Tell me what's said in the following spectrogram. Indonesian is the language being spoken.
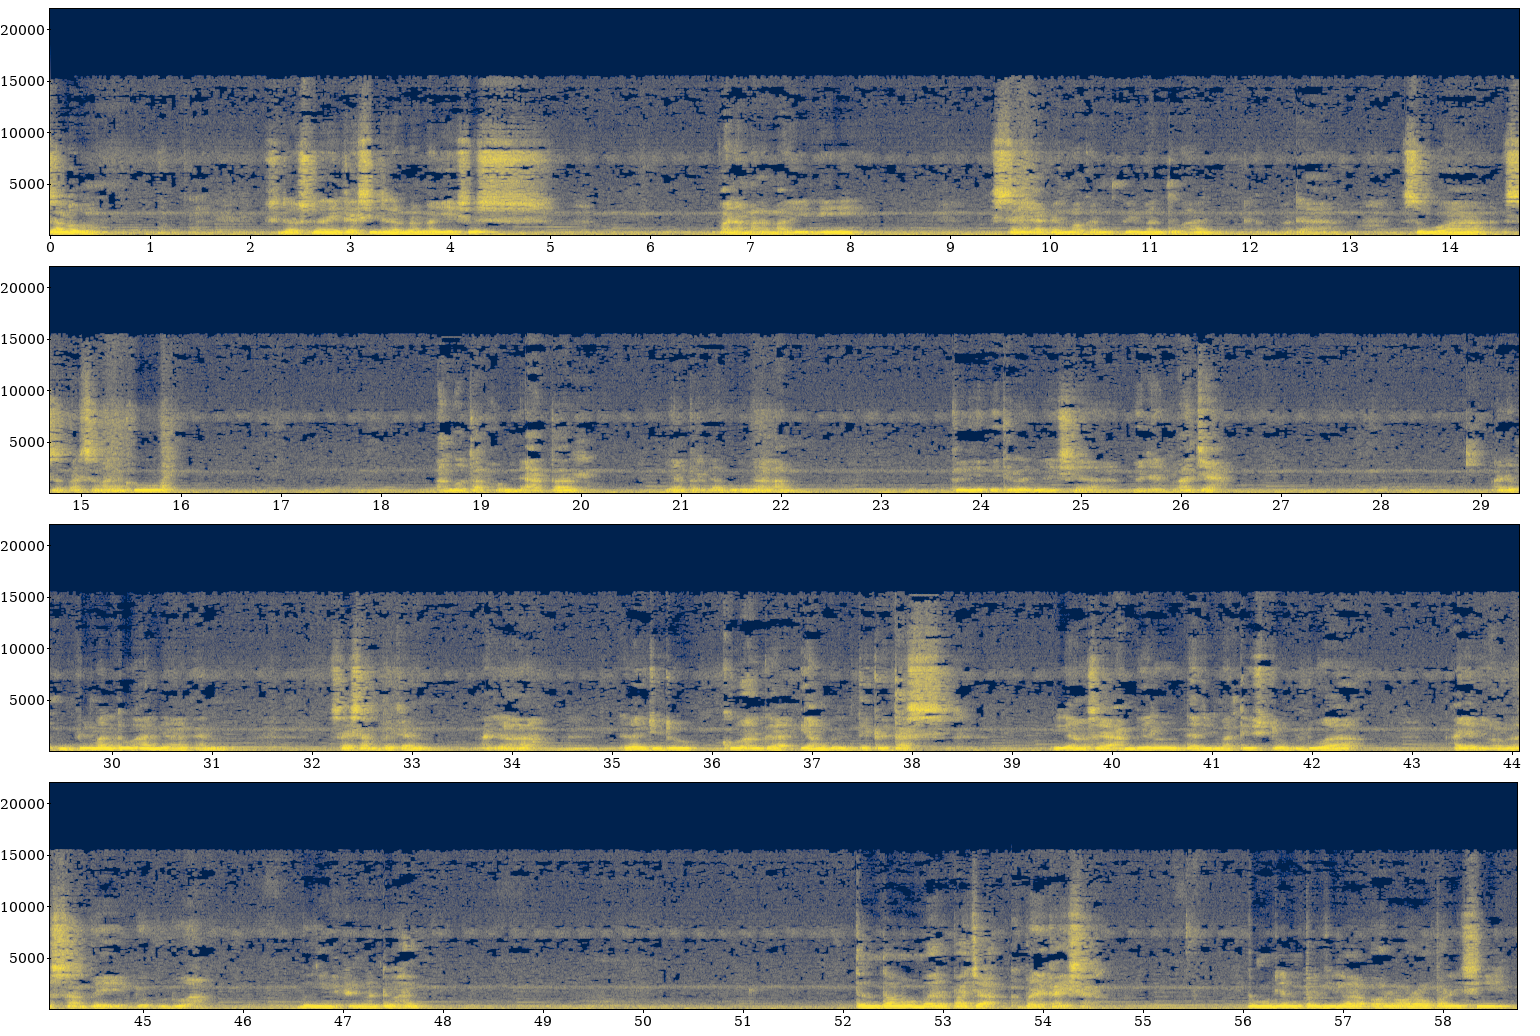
Salam Saudara-saudara yang kasih dalam nama Yesus Pada malam hari ini Saya akan melakukan firman Tuhan Kepada semua sahabat-sahabatku Anggota Komite Atar Yang tergabung dalam Kegiatan Indonesia Medan Pelajar ada firman Tuhan yang akan saya sampaikan adalah dengan judul keluarga yang berintegritas yang saya ambil dari Matius 22 ayat 15 sampai 22 begini firman Tuhan. Tentang membayar pajak kepada kaisar. Kemudian pergilah orang-orang Parisi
